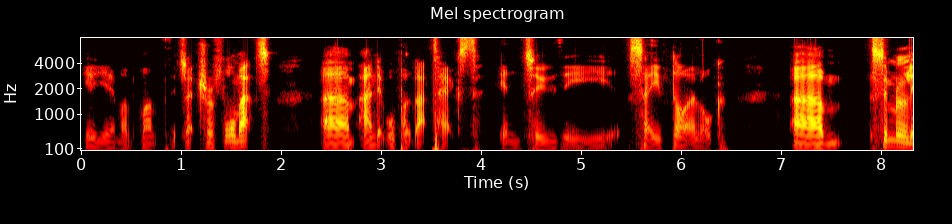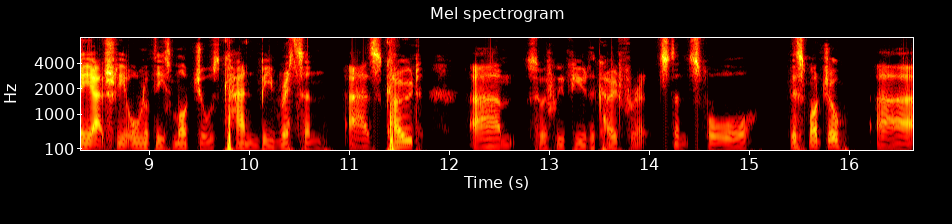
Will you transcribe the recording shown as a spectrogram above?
year, year, month, month, etc. format. Um, and it will put that text into the save dialog. Um, similarly, actually, all of these modules can be written as code. Um, so if we view the code, for instance, for this module, uh,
